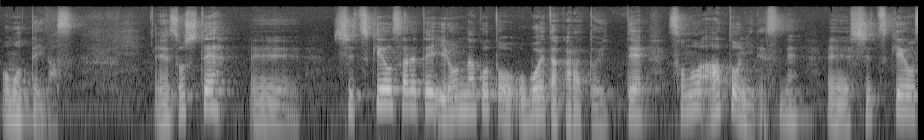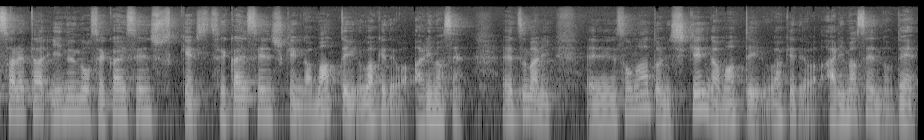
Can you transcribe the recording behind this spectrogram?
思っています、えそして、えーしつけをされていろんなことを覚えたからといってその後にですねしつけをされた犬の世界選手権世界選手権が待っているわけではありません。つまりその後に試験が待っているわけではありませんので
